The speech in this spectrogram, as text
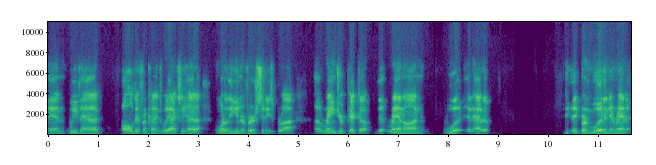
and we've had all different kinds. We actually had a one of the universities brought a Ranger pickup that ran on wood. It had a they burned wood and they ran it.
